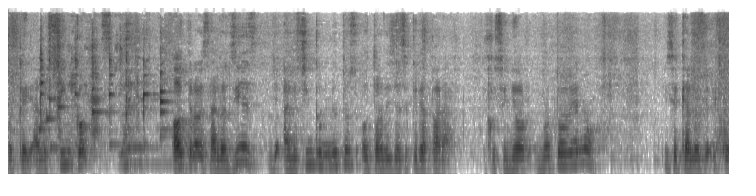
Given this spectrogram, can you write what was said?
Ok, a los 5, otra vez a los 10, a los 5 minutos, otra vez ya se quería parar. Dijo, señor, no, todavía no. Dice que a los, dijo,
